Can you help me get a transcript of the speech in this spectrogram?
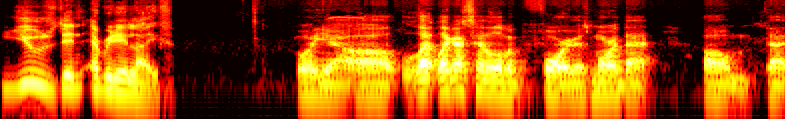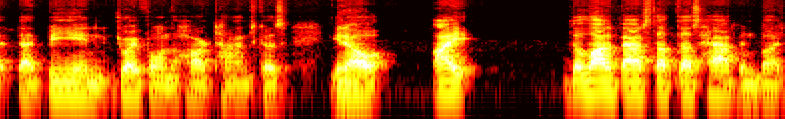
used in everyday life? Well, yeah. Uh, like, like I said a little bit before, it was more that um that that being joyful in the hard times because you know I a lot of bad stuff does happen, but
